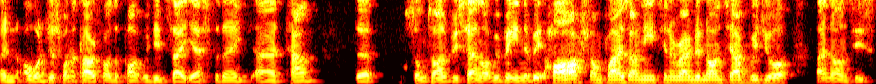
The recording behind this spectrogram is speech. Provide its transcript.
and I want just want to clarify the point we did say yesterday, uh, Cam, that sometimes we sound like we're being a bit harsh on players only hitting around a ninety average or at nineties.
